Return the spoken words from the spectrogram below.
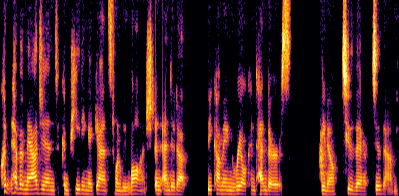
couldn't have imagined competing against when we launched and ended up becoming real contenders you know to their to them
